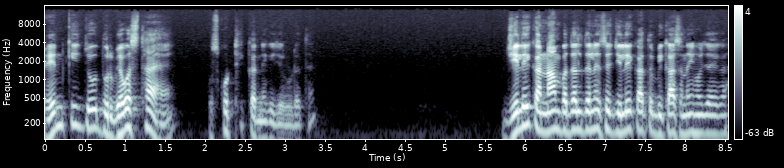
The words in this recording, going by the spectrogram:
ट्रेन की जो दुर्व्यवस्था है, उसको ठीक करने की ज़रूरत है। ज़िले का नाम बदल देने से ज़िले का तो विकास नहीं हो जाएगा।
